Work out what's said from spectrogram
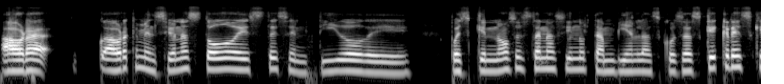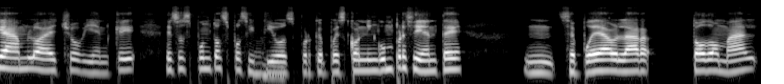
Ahora, ahora que mencionas todo este sentido de, pues que no se están haciendo tan bien las cosas, ¿qué crees que AMLO ha hecho bien? ¿Qué esos puntos positivos? Porque pues con ningún presidente mm, se puede hablar todo mal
